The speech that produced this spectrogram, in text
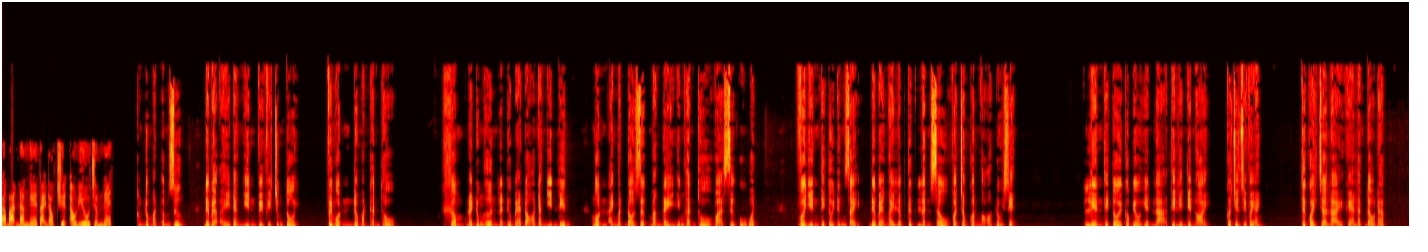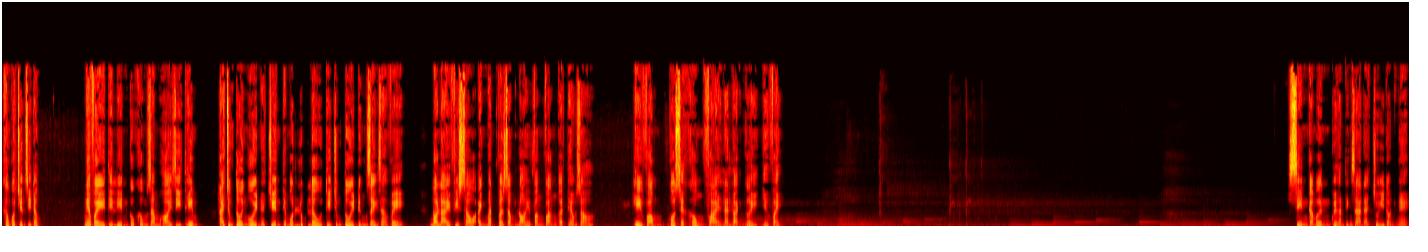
Các bạn đang nghe tại đọc chuyện audio.net Đôi mắt âm dương Đứa bé ấy đang nhìn về phía chúng tôi Với một đôi mắt thần thù. Không, nói đúng hơn là đứa bé đó đang nhìn Liên Một ánh mắt đỏ rực mang đầy những hận thù và sự u uất. Vừa nhìn thấy tôi đứng dậy Đứa bé ngay lập tức lẩn sâu vào trong con ngõ đối diện. Liền thấy tôi có biểu hiện lạ Thì Liên liền hỏi Có chuyện gì với anh? Tôi quay trở lại khẽ lắc đầu đáp Không có chuyện gì đâu. Nghe vậy thì Liên cũng không dám hỏi gì thêm. Hai chúng tôi ngồi nói chuyện thêm một lúc lâu Thì chúng tôi đứng dậy ra về. Bỏ lại phía sau ánh mắt và giọng nói văng vẳng ở theo gió. Hy vọng cô sẽ không phải là loại người như vậy. Xin cảm ơn quý khán thính giả đã chú ý đón nghe.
